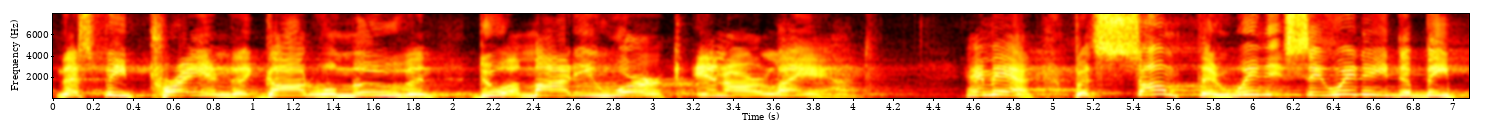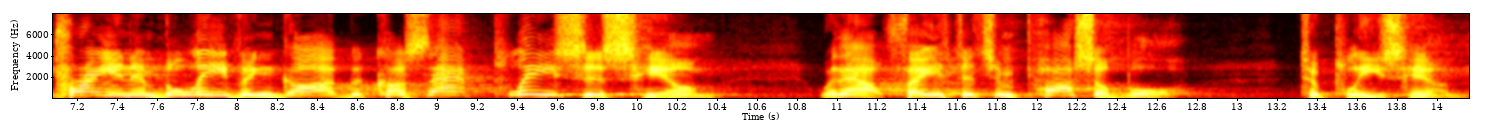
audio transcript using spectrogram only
Let's be praying that God will move and do a mighty work in our land. Amen. But something, we see, we need to be praying and believing God because that pleases Him. Without faith, it's impossible to please Him.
